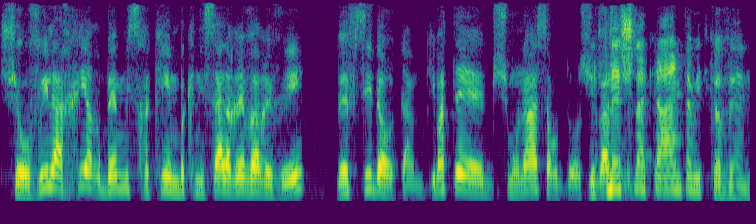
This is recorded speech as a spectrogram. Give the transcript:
שהובילה הכי הרבה משחקים בכניסה לרבע הרביעי והפסידה אותם, כמעט 18 אה, או 17 לפני שנתיים אתה מתכוון.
